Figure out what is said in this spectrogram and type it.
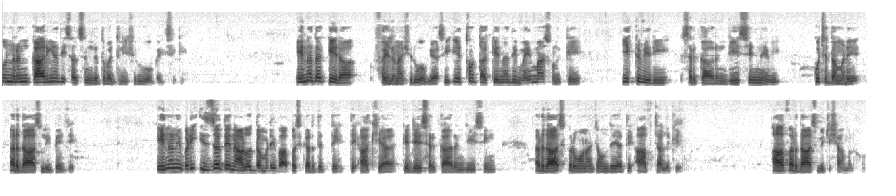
ਉਹ ਨਿਰੰਕਾਰੀਆਂ ਦੀ ਸਤ ਸੰਗਤ ਵੱਜਣੀ ਸ਼ੁਰੂ ਹੋ ਗਈ ਸੀਗੀ। ਇਹਨਾਂ ਦਾ ਘੇਰਾ ਫੈਲਣਾ ਸ਼ੁਰੂ ਹੋ ਗਿਆ ਸੀ। ਇੱਥੋਂ ਤੱਕ ਇਹਨਾਂ ਦੀ ਮਹਿਮਾ ਸੁਣ ਕੇ ਇੱਕ ਵਾਰੀ ਸਰਕਾਰ ਰਣਜੀਤ ਸਿੰਘ ਨੇ ਵੀ ਕੁਝ ਦਮੜੇ ਅਰਦਾਸ ਲਈ ਭੇਜੇ। ਇਹਨਾਂ ਨੇ ਬੜੀ ਇੱਜ਼ਤ ਦੇ ਨਾਲ ਉਹ ਦਮੜੇ ਵਾਪਸ ਕਰ ਦਿੱਤੇ ਤੇ ਆਖਿਆ ਕਿ ਜੇ ਸਰਕਾਰ ਰਣਜੀਤ ਸਿੰਘ ਅਰਦਾਸ ਕਰਵਾਉਣਾ ਚਾਹੁੰਦੇ ਆ ਤੇ ਆਪ ਚੱਲ ਕੇ, ਆਪ ਅਰਦਾਸ ਵਿੱਚ ਸ਼ਾਮਲ ਹੋ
